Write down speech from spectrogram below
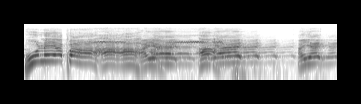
હું નહીં આપા આ, આ, આ. અહીંયા અહીંયા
